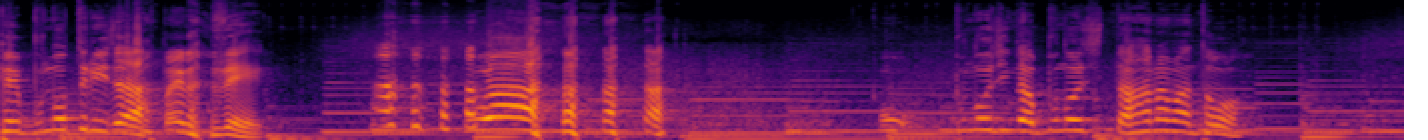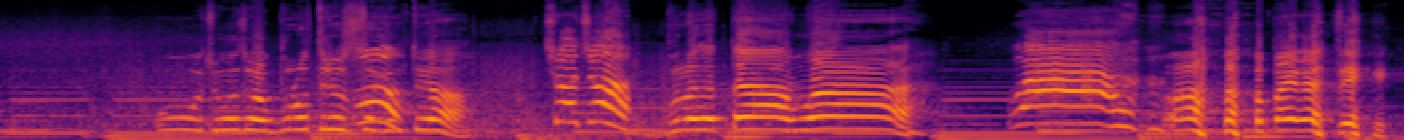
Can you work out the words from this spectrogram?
배 무너뜨리자 빨간색. 와. 어 무너진다 무너진다 하나만 더. 오 좋아 좋아 무너뜨렸어 어. 경토야. 좋아 좋아 무너졌다 와. 와 와 빨간색.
